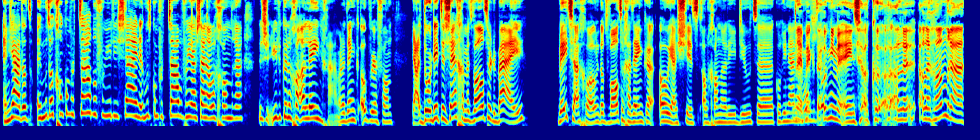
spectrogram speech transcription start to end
En ja, dat, het moet ook gewoon comfortabel voor jullie zijn. Het moet comfortabel voor jou zijn, Alejandra. Dus jullie kunnen gewoon alleen gaan. Maar dan denk ik ook weer van, ja, door dit te zeggen met Walter erbij... weet zij gewoon dat Walter gaat denken... oh ja, shit, Alejandra die duwt eh Corina in Nee, ben ik het ook niet mee eens. Al- Ale- Alejandra,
